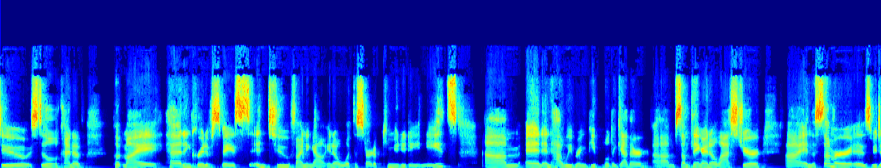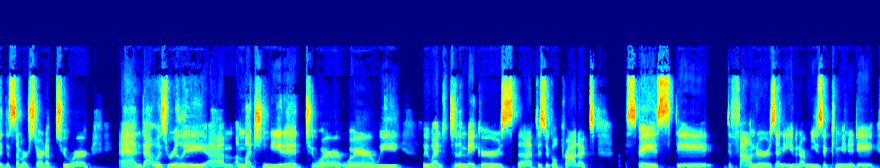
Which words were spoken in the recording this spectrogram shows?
to still kind of put my head in creative space into finding out, you know, what the startup community needs um, and and how we bring people together. Um, something I know last year uh, in the summer is we did the summer startup tour, and that was really um, a much needed tour where we we went to the makers, the physical product space, the the founders, and even our music community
